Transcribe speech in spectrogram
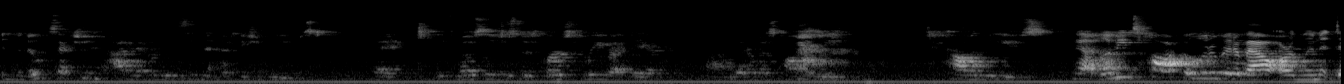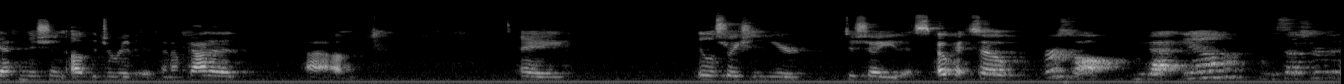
in the note section, I've never really seen that notation used. Okay, it's mostly just those first three right there um, that are most commonly commonly used. Now, let me talk a little bit about our limit definition of the derivative, and I've got a um, a illustration here to show you this. Okay, so first of all, we've got m with the subscript of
